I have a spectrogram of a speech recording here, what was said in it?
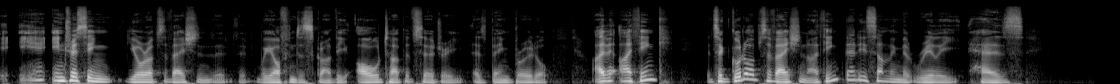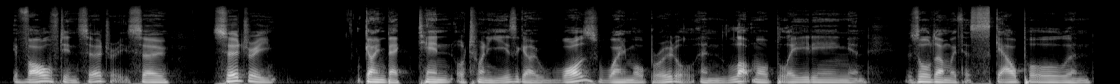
i- interesting your observation that, that we often describe the old type of surgery as being brutal. I, th- I think it's a good observation. I think that is something that really has evolved in surgery. So, surgery going back 10 or 20 years ago was way more brutal and a lot more bleeding, and it was all done with a scalpel, and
